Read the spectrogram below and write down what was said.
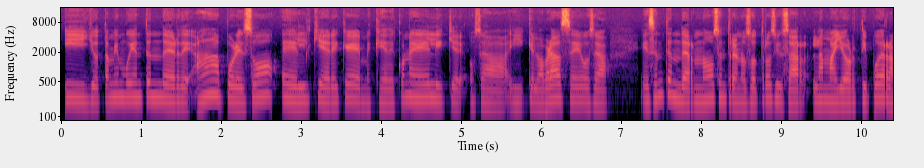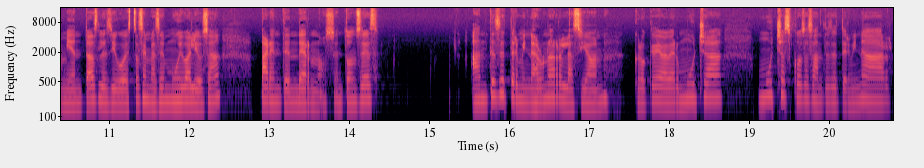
Y yo también voy a entender de, ah, por eso él quiere que me quede con él y quiere, o sea, y que lo abrace, o sea, es entendernos entre nosotros y usar la mayor tipo de herramientas. Les digo, esta se me hace muy valiosa para entendernos. Entonces, antes de terminar una relación, creo que debe haber mucha muchas cosas antes de terminar,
